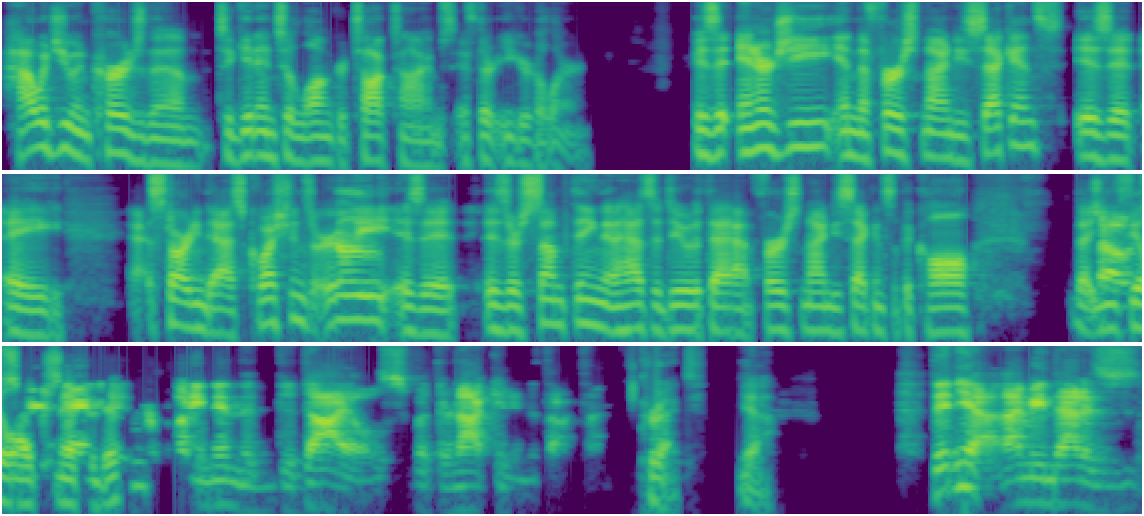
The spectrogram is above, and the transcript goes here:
How would you encourage them to get into longer talk times if they're eager to learn? Is it energy in the first 90 seconds? Is it a uh, starting to ask questions early? Um. Is it is there something that has to do with that first 90 seconds of the call that so, you feel so like makes a difference? putting in the, the dials, but they're not getting the talk time. Correct. Yeah then yeah, I mean that is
